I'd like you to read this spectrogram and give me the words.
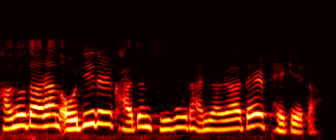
간호다란 어디를 가든 들고 다녀야 될 베개다.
